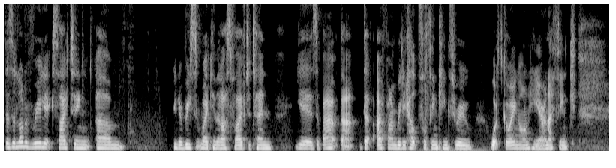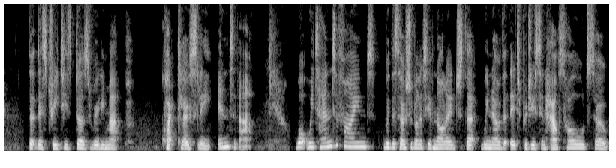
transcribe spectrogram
there's a lot of really exciting um you know recent work in the last five to ten years about that that i find really helpful thinking through what's going on here. And i think that this treatise does really map quite closely into that. What we tend to find with the sociability of knowledge that we know that it's produced in households. So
